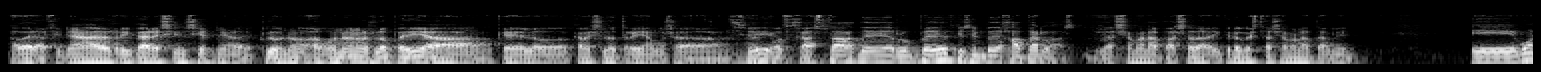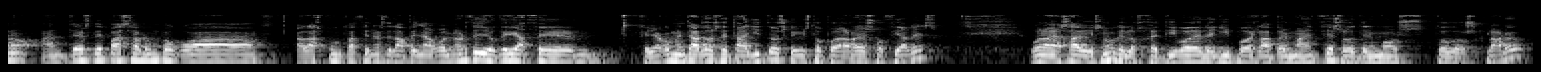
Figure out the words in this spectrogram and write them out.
A ver, al final Ricard es insignia del club, ¿no? Alguno nos lo pedía que, lo, que a ver si lo traíamos a, Sí, al el podcast hashtag de Rupérez que siempre deja perlas. la semana pasada y creo que esta semana también. Eh, bueno, antes de pasar un poco a, a las puntuaciones de la Peña Gol Norte, yo quería hacer, quería comentar dos detallitos que he visto por las redes sociales. Bueno, ya sabéis, ¿no? Que el objetivo del equipo es la permanencia, eso lo tenemos todos claro.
